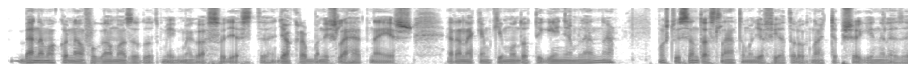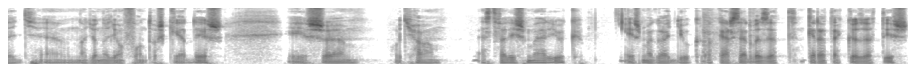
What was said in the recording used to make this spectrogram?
Bennem akkor nem fogalmazódott még meg az, hogy ezt gyakrabban is lehetne, és erre nekem kimondott igényem lenne. Most viszont azt látom, hogy a fiatalok nagy többségénél ez egy nagyon-nagyon fontos kérdés, és hogyha ezt felismerjük, és megadjuk, akár szervezett keretek között is,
